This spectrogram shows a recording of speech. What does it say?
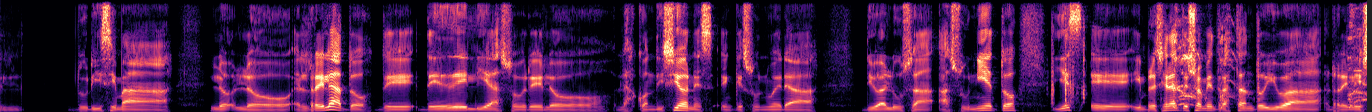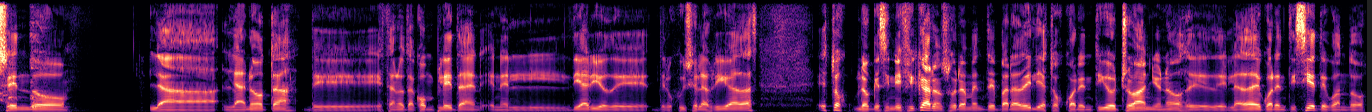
del durísima el relato de, Delia sobre las condiciones en que su nuera dio a luz a, su nieto. Y es eh, impresionante, yo mientras tanto iba releyendo la, nota, de esta nota completa en, el diario del juicio de las brigadas. Esto es lo que significaron seguramente para Delia estos 48 años, ¿no? De, la edad de 47, cuando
